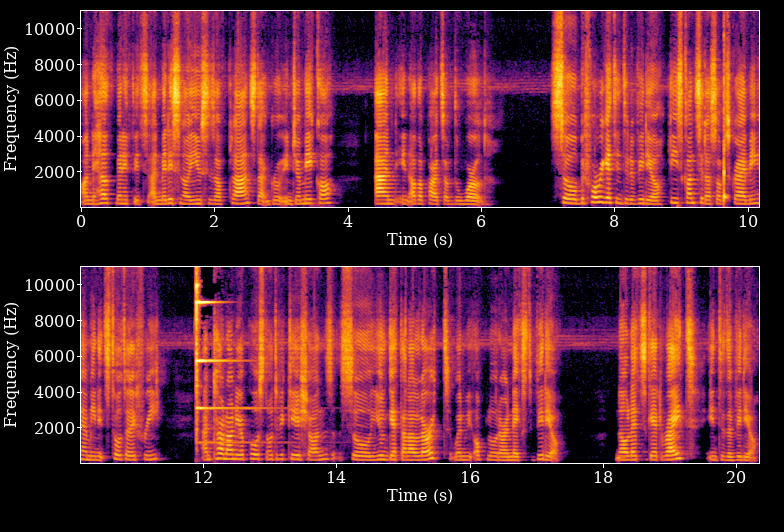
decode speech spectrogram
on the health benefits and medicinal uses of plants that grow in Jamaica and in other parts of the world. So before we get into the video, please consider subscribing. I mean, it's totally free. And turn on your post notifications so you'll get an alert when we upload our next video. Now let's get right into the video.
